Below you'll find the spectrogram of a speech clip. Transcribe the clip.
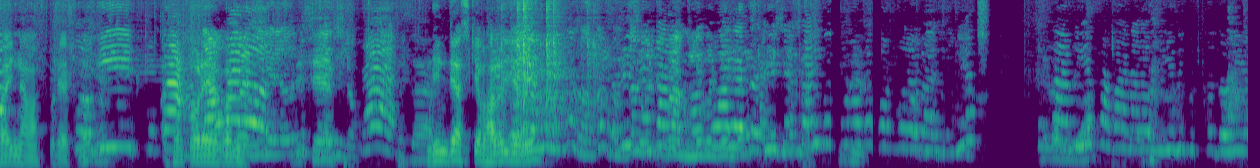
ভাই নামাজ পড়ে আসলো আসার পরে এখন দিনটা আজকে ভালোই যাবে হ্যাঁ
